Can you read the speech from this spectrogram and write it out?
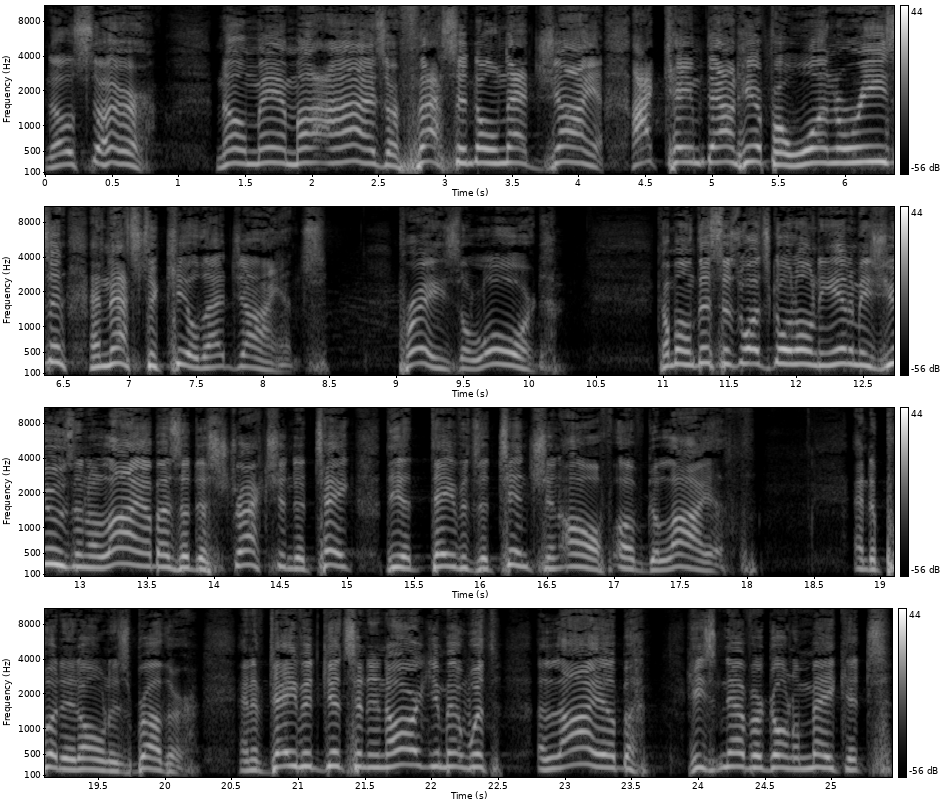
No, sir. No, man, my eyes are fastened on that giant. I came down here for one reason, and that's to kill that giant. Praise the Lord. Come on, this is what's going on. The enemy's using Eliab as a distraction to take the, David's attention off of Goliath and to put it on his brother. And if David gets in an argument with Eliab, he's never going to make it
